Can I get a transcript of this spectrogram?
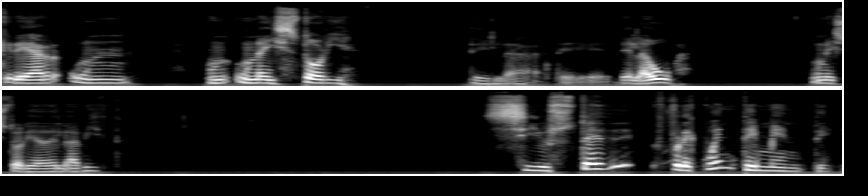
crear un, una historia de la, de, la uva, una historia de la vid. Si usted frecuentemente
